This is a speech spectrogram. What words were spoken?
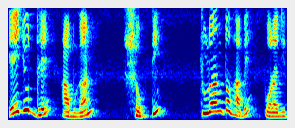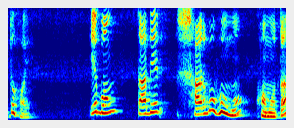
এই যুদ্ধে আফগান শক্তি চূড়ান্তভাবে পরাজিত হয় এবং তাদের সার্বভৌম ক্ষমতা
